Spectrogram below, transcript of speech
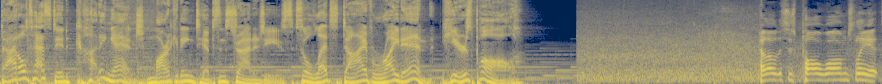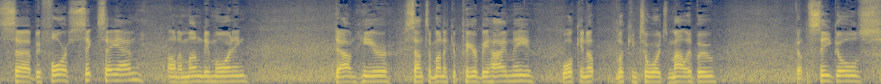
battle tested, cutting edge marketing tips and strategies. So let's dive right in. Here's Paul. Hello, this is Paul Walmsley. It's uh, before 6 a.m. on a Monday morning. Down here, Santa Monica Pier behind me, walking up, looking towards Malibu. Got the seagulls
